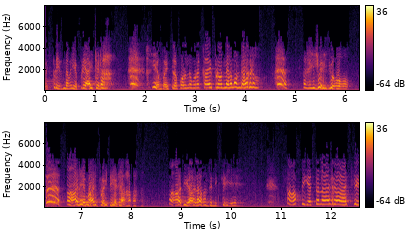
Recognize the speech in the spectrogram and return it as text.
எப்படி இருந்தவன் எப்படி ஆயிட்டடா? என் வயசுல பிறந்த ஒரு இப்படி ஒரு நிலைமை உண்டாகணும்? ஐயோ ஆளே மாறி போயிட்டேடா. ஆதி ஆளா வந்து நிக்கிறியே. சாப்பிட்டு எத்தனை நாள் ஆச்சு?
